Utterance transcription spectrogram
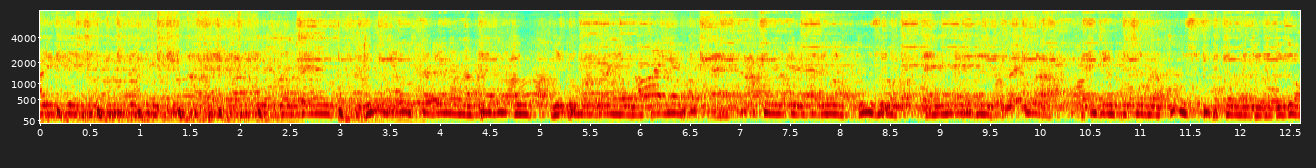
Jeszcze panowie są coraz bardziej zmęczeni. Długie ustawienia na pewno im nie pomagają. Na pewno tracą na dużo energii, która będzie im potrzebna tuż po.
